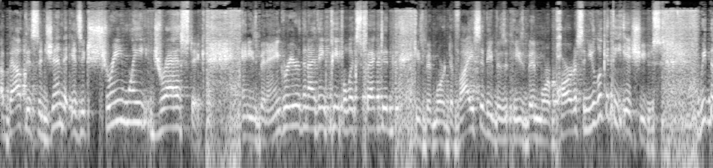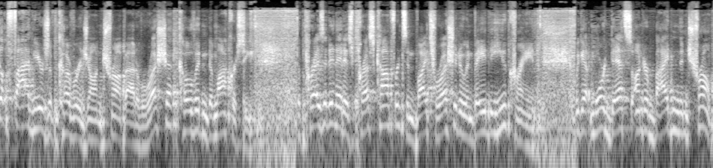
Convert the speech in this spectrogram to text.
about this agenda is extremely drastic. And he's been angrier than I think people expected. He's been more divisive, he's been more partisan. You look at the issues. We built 5 years of coverage on Trump out of Russia, COVID and democracy. The president at his press conference invites Russia to invade the Ukraine. We got more deaths under Biden than Trump.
